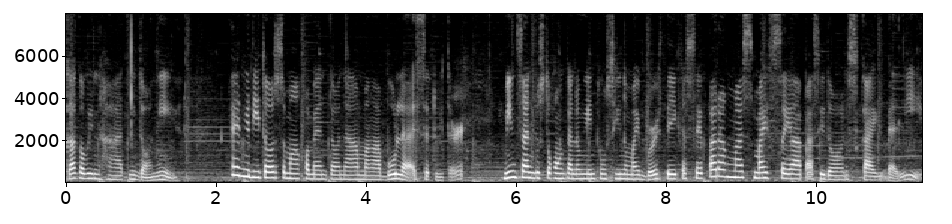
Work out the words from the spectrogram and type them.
gagawin lahat ni Donnie. Ayan nga dito sa mga komento ng mga bula sa Twitter. Minsan gusto kong tanungin kung sino may birthday kasi parang mas may saya pa si Don Sky Belly.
